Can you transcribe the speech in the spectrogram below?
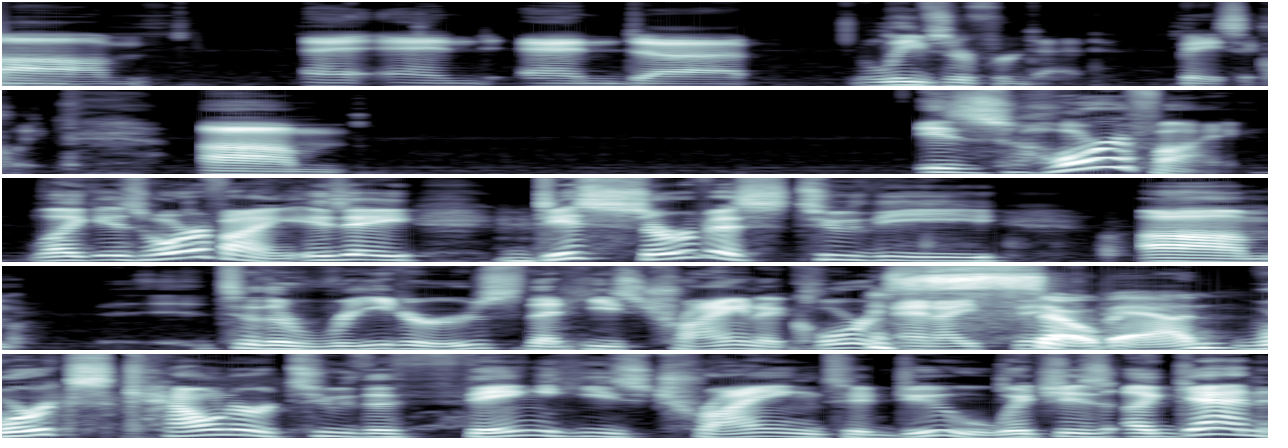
um a- and and uh leaves her for dead basically. Um is horrifying. Like is horrifying. Is a disservice to the um to the readers that he's trying to court, and I think so bad. works counter to the thing he's trying to do, which is again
